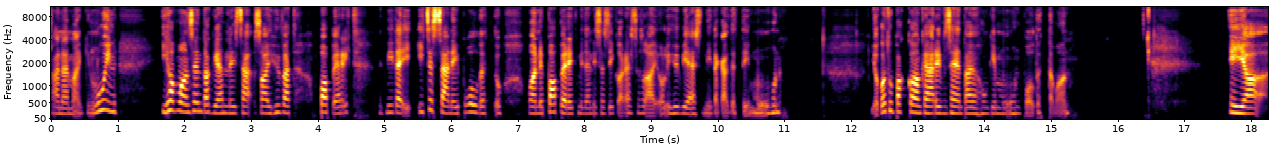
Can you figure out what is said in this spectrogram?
tai näin mä ainakin luin, ihan vaan sen takia, että niissä sai hyvät paperit. Et niitä itsessään ei poltettu, vaan ne paperit, mitä niissä sikareissa sai, oli hyviä ja niitä käytettiin muuhun. Joko tupakkaan käärimiseen tai johonkin muuhun poltettavaan. Ja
